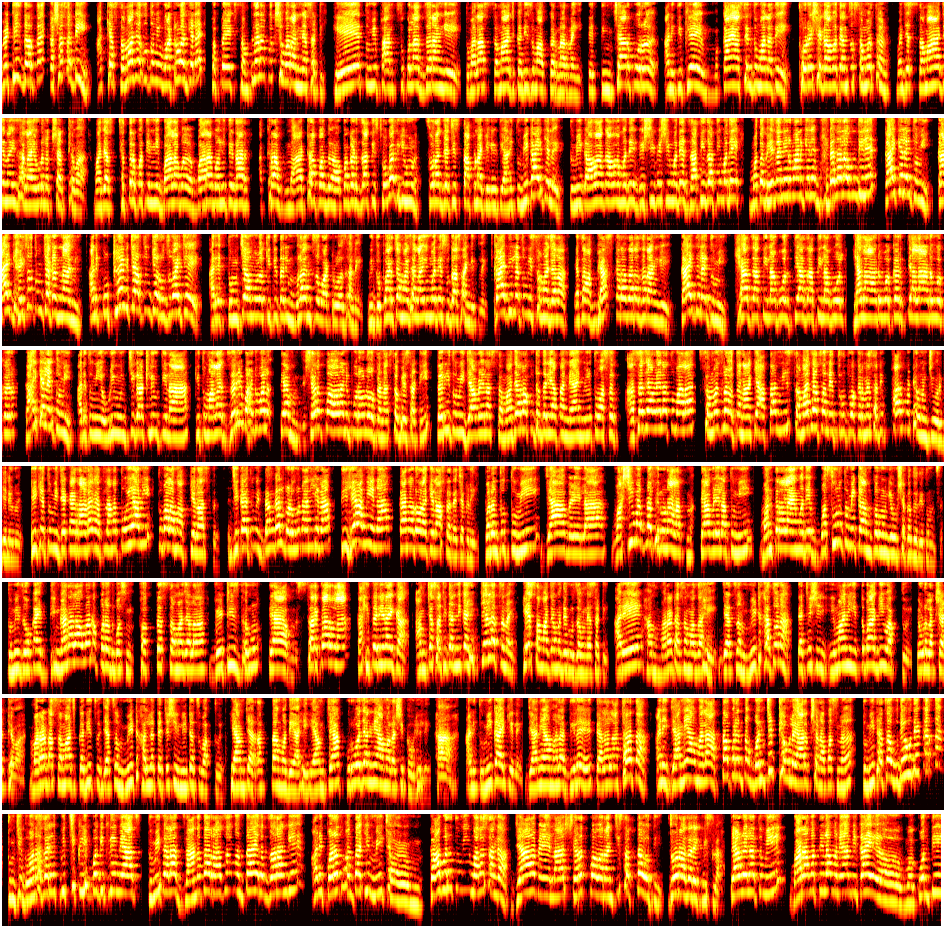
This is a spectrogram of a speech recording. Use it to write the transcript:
वेठीस धरताय कशासाठी? अख्ख्या समाजाचं तुम्ही वाटोळ केलाय फक्त एक संपलेला पक्ष वर आणण्यासाठी. हे तुम्ही फार चुकलात जरांगे. तुम्हाला समाज कधीच माफ करणार नाही. ते तीन चार पोरं आणि तिथले काय असेल तुम्हाला ते? थोडेसे गावं त्यांचं समर्थन. म्हणजे समाज नाही झाला एवढं लक्षात ठेवा. माझ्या छत्रपतींनी बाला बारा बलुतेदार अकरा अठरा पद पगड जाती सोबत घेऊन स्वराज्याची स्थापना केली होती. आणि तुम्ही काय केले? तुम्ही गावागावामध्ये वेशी वेशीमध्ये जाती जातीमध्ये मतभेद निर्माण केले भांडणं लावून दिले? काय केलंय तुम्ही? काय घ्यायचं तुमच्याकडनं आम्ही? आणि कुठले विचार तुमचे रुजवायचे. अरे तुमच्यामुळे कितीतरी मुलांचं वाटोळ झाले मी दुपारच्या माझ्या लाईव्हमध्ये सुद्धा सांगितले काय दिलं तुम्ही समाजाला? याचा अभ्यास करा जरा जरांगे. काय दिलंय तुम्ही? ह्या जातीला बोल त्या जातीला बोल. ह्याला आडवं कर त्याला आडवं कर. काय केलंय तुम्ही? अरे तुम्ही एवढी उंची गाठली होती ना की तुम्हाला जरी भांडवल त्या शरद पवारांनी पुरवलं होतं ना सभेसाठी तरी तुम्ही ज्या वेळेला समाजाला कुठेतरी आता न्याय मिळतो असं असं ज्या वेळेला तुम्हाला समजलं होतं ना की आता मी समाजाचं नेतृत्व करण्यासाठी फार मोठ्या उंचीवर गेलेलो आहे. ठीक आहे तुम्ही जे काय राडा घातला ना तोही आम्ही तुम्हाला माफ केला असतं. जी काय तुम्ही दंगल घडवून आणली ना तिही आम्ही ना कानाडोळा केला असता त्याच्याकडे. परंतु तुम्ही ज्या वेळेला वाशिमातनं फिरून आलात ना त्यावेळेला तुम्ही मंत्रालयामध्ये बसून तुम्ही काम करून घेऊ शकत होते तुमचं. तुम्ही जो काय धिंगाणा लावला ना परत बसून फक्त समाजाला वेठीस धरून त्या सरकारला काहीतरी नाही का आमच्यासाठी त्यांनी काही केलंच नाही हे समाजामध्ये रुजवण्यासाठी. अरे हा मराठा समाज आहे ज्याचं मीठ खातो ना त्याच्याशी इमानी इतबागी वागतोय एवढं लक्षात ठेवा. मराठा समाज कधीच ज्याचं मीठ खाल्लं त्याच्याशी नीटच वागतोय. हे आमच्या रक्तामध्ये आहे हे आमच्या पूर्वजांनी आम्हाला शिकवलेले. हा. आणि तुम्ही काय केले? ज्याने आम्हाला दिलंय त्याला लाथाळता. आणि ज्याने आम्हाला आतापर्यंत वंचित ठेवलंय आरक्षणापासून तुम्ही त्याचा उद्या उद्या करता. तुमची दोन हजार एकवीस ची क्लिप बघितली मी आज. तुम्ही त्याला जाणता राजा म्हणताय जरांगे आणि परत म्हणता की मी का बरं तुम्ही मला सांगा? ज्या वेळेला शरद पवारांची सत्ता होती दोन हजार एकवीस ला त्यावेळेला तुम्ही बारामतीला म्हणे आम्ही काय कोणती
